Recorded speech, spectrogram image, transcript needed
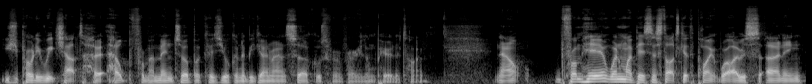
you should probably reach out to help from a mentor because you're going to be going around in circles for a very long period of time. Now, from here, when my business started to get to the point where I was earning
